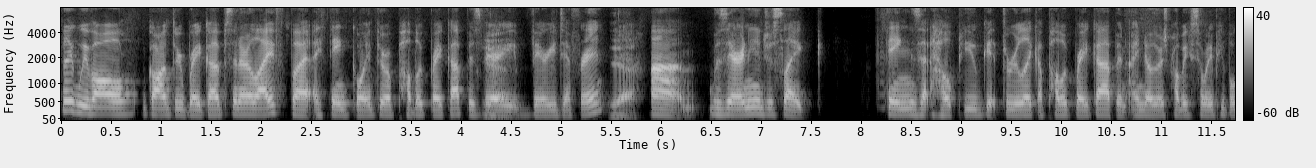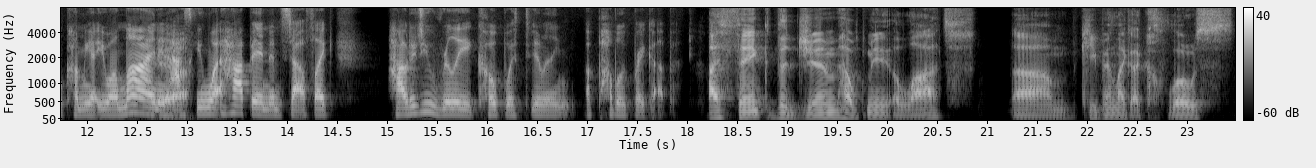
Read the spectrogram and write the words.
feel like we've all gone through breakups in our life, but I think going through a public breakup is very, very different. Yeah. Um, was there any just like things that help you get through like a public breakup? And I know there's probably so many people coming at you online and asking what happened and stuff. Like, how did you really cope with doing a public breakup? I think the gym helped me a lot. Um, keeping like a close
